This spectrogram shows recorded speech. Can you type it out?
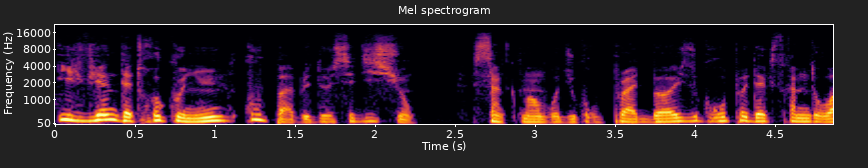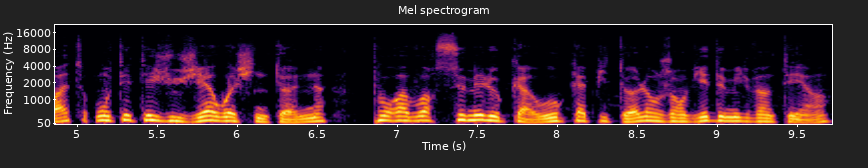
Ils viennent d'être reconnus coupables de sédition. Cinq membres du groupe Proud Boys, groupe d'extrême droite, ont été jugés à Washington pour avoir semé le chaos au Capitole en janvier 2021,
